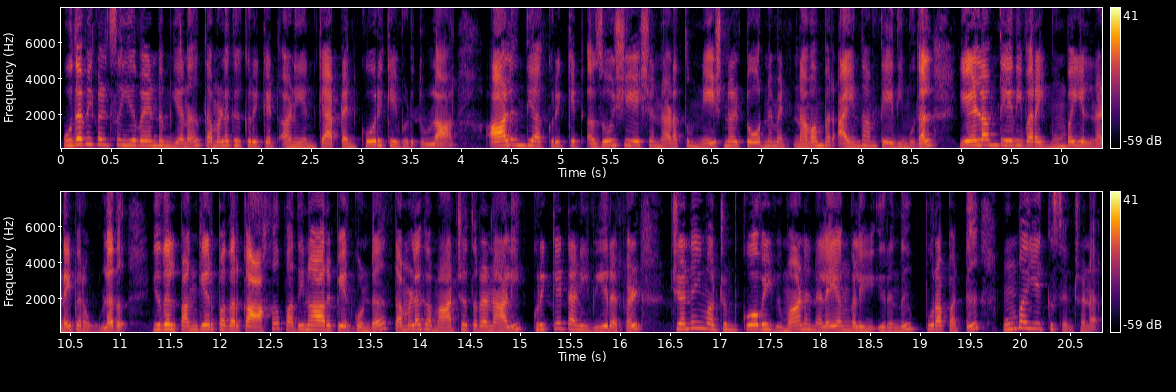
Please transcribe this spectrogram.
உதவிகள் செய்ய வேண்டும் என தமிழக கிரிக்கெட் அணியின் கேப்டன் கோரிக்கை விடுத்துள்ளார். ஆல் இந்தியா கிரிக்கெட் அசோசியேஷன் நடத்தும் நேஷனல் டோர்னமெண்ட் நவம்பர் ஐந்தாம் தேதி முதல் ஏழாம் தேதி வரை மும்பையில் நடைபெற உள்ளது. இதில் பங்கேற்பதற்காக பதினாறு பேர் கொண்ட தமிழக மாற்றுத்திறனாளி கிரிக்கெட் அணி வீரர்கள் சென்னை மற்றும் கோவை விமான நிலையங்களில் இருந்து புறப்பட்டு மும்பைக்கு சென்றனர்.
